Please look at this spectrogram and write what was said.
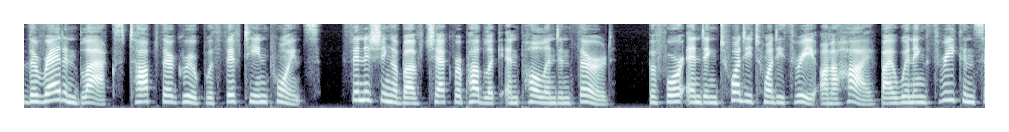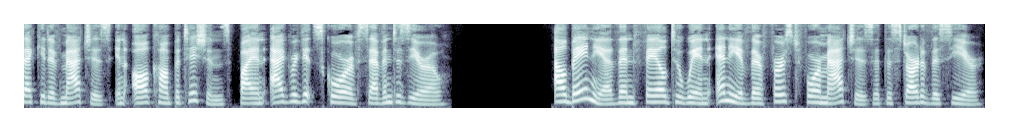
The Red and Blacks topped their group with 15 points, finishing above Czech Republic and Poland in third, before ending 2023 on a high by winning three consecutive matches in all competitions by an aggregate score of 7-0. Albania then failed to win any of their first four matches at the start of this year,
